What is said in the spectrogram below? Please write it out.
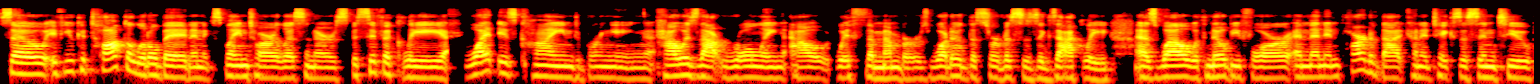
So, if you could talk a little bit and explain to our listeners specifically what is KYND bringing? How is that rolling out with the members? What are the services exactly, as well with KnowBe4? And then, in part of that, kind of takes us into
